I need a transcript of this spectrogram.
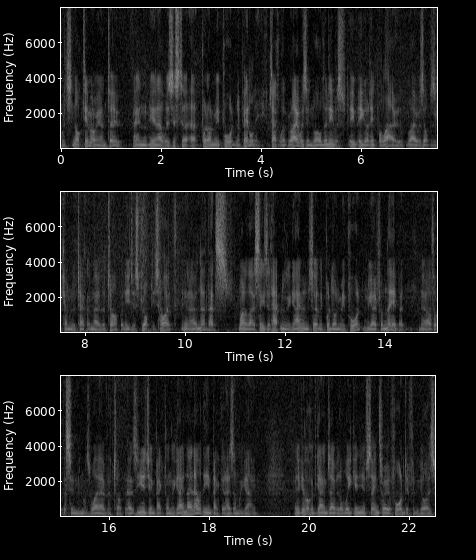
which knocked him around too. And you know, it was just a, a put on report and a penalty. Tackle that Ray was involved in, he was he, he got hit below. Ray was obviously coming to tackle him over the top, and he just dropped his height. You know, and that, that's one of those things that happened in the game, and certainly put it on report and go from there. But you know, I thought the sin bin was way over the top. It has a huge impact on the game. They know what the impact it has on the game. And if you look at games over the weekend, you've seen three or four different guys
